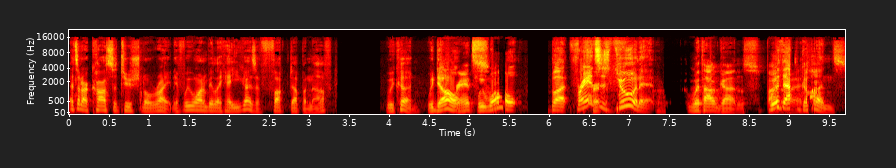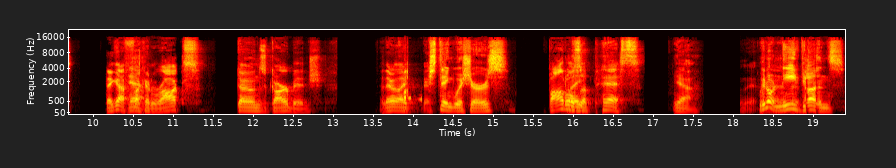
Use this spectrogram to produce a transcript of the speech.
that's in our constitutional right. If we want to be like, hey, you guys have fucked up enough, we could. We don't. France- we won't. But France Fr- is doing it without guns. the without way. guns, They got Yeah. fucking rocks, stones, garbage. And they're like extinguishers. bottles like- of piss. Yeah, we don't need guns.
